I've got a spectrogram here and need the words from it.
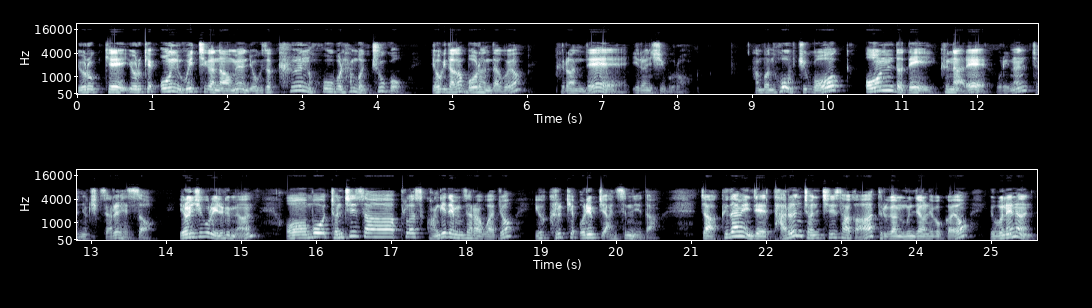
요렇게 요렇게 on which가 나오면 여기서 큰 호흡을 한번 주고 여기다가 뭘 한다고요? 그런데 이런 식으로 한번 호흡 주고 on the day 그날에 우리는 저녁 식사를 했어. 이런 식으로 읽으면 어 뭐 전치사 플러스 관계대명사라고 하죠. 이거 그렇게 어렵지 않습니다. 자, 그 다음에 이제 다른 전치사가 들어간 문장을 해볼까요? 이번에는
